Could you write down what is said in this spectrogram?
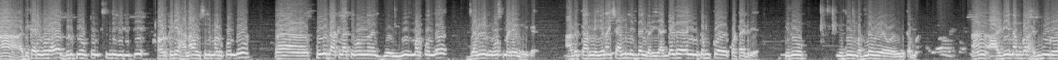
ಹಾ, ಅಧಿಕಾರಿಗಳ ದುರುಪಯೋಗ ತೋರಿಸಿದ ಈ ರೀತಿ ಅವ್ರ ಕಡೆ ಹಣ ವಸೂಲಿ ಮಾಡ್ಕೊಂಡು ಸುಳ್ಳು ದಾಖಲಾತಿಗಳನ್ನ ಯೂಸ್ ಮಾಡ್ಕೊಂಡು ಜನರಿಗೆ ಮೋಸ ಮಾಡ್ಯಾನ್ರಿ ಈಗ. ಆದ ಕಾರಣ ಏನ ಶಾಮಿಲ್ ಇದ್ದಂಗ್ರಿ ಎರಡೆರಡು ಇನ್ಕಮ್ ಕೊಟ್ಟಾರ್ರಿ ಇದು ಇದು ಮೊದಲ ಇನ್ಕಮ್ ಆರ್ ಡಿ ನಂಬರ್ ಹದಿಮೂರು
